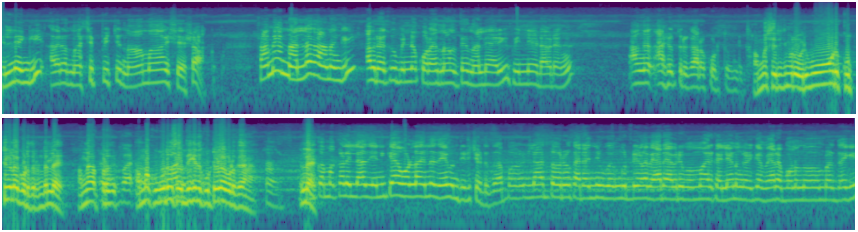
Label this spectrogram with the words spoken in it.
അല്ലെങ്കിൽ അവരെ നശിപ്പിച്ച് നാമാവിശേഷം ആക്കും. സമയം നല്ലതാണെങ്കിൽ അവരൊക്കെ പിന്നെ കുറേ നാളത്തെ നല്ലതായിരിക്കും. പിന്നീട് അവരങ്ങ് അങ്ങ് ആശുപത്രിക്കാരെ കൊടുത്തുണ്ട് അമ്മ ശരിക്കും ഒരുപാട് കുട്ടികളെ കൊടുത്തിട്ടുണ്ടല്ലേ? അമ്മ അമ്മ കൂടുതൽ ശ്രദ്ധിക്കുന്ന കുട്ടികളെ കൊടുക്കാനാ? ആ നമുക്ക് മക്കളില്ലാതെ എനിക്കാ ദൈവം തിരിച്ചെടുത്തു അപ്പോൾ ഇല്ലാത്തവർ കരഞ്ഞു പെൺകുട്ടികളെ വേറെ അവർ അമ്മമാർ കല്യാണം കഴിക്കാൻ വേറെ പോകണമെന്ന് പോകുമ്പോഴത്തേക്ക്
